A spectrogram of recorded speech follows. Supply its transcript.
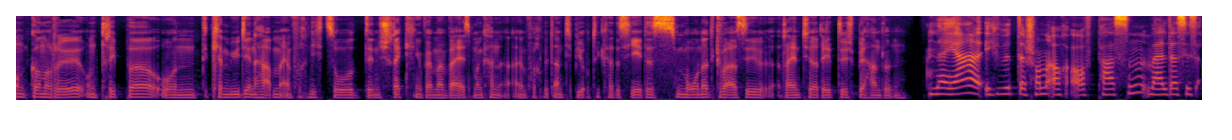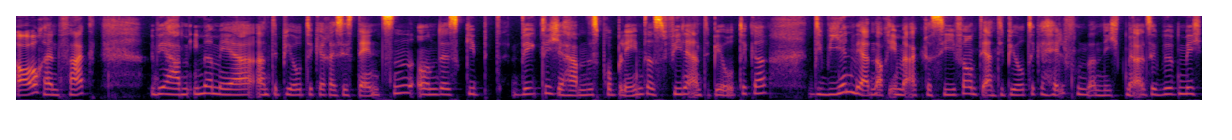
Und Gonorrhoe und Tripper und Chlamydien haben einfach nicht so den Schrecken, weil man weiß, man kann einfach mit Antibiotika das jedes Monat quasi rein theoretisch behandeln. Naja, ich würde da schon auch aufpassen, weil das ist auch ein Fakt. Wir haben immer mehr Antibiotikaresistenzen und es gibt wirklich, wir haben das Problem, dass viele Antibiotika, die Viren werden auch immer aggressiver und die Antibiotika helfen dann nicht mehr. Also ich würde mich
